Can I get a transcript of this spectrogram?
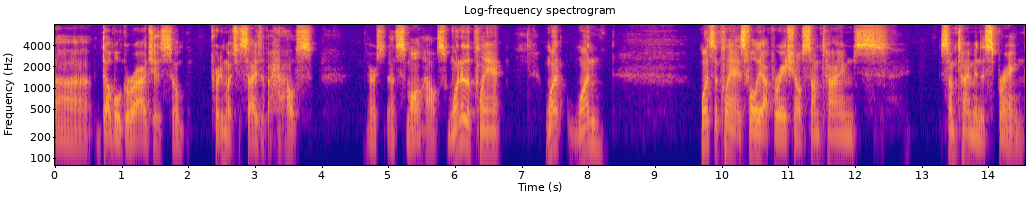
uh, double garages, so pretty much the size of a house or a small house. One of the plant, one one once the plant is fully operational, sometimes sometime in the spring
